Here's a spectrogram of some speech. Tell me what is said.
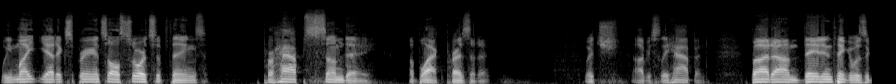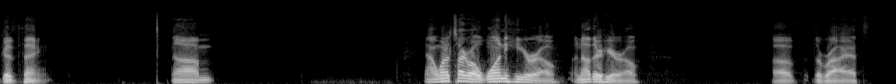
We might yet experience all sorts of things, perhaps someday a black president, which obviously happened. But um, they didn't think it was a good thing. Um, now, I want to talk about one hero, another hero of the riots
